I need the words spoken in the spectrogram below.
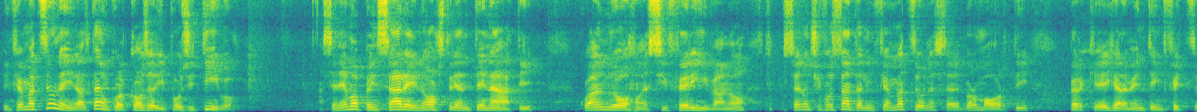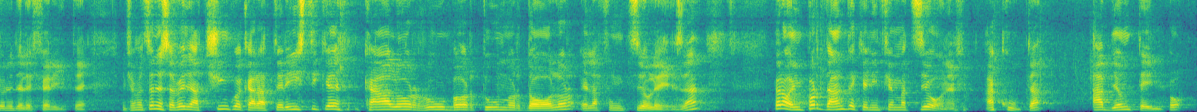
L'infiammazione in realtà è un qualcosa di positivo, se andiamo a pensare ai nostri antenati, quando si ferivano, se non ci fosse stata l'infiammazione sarebbero morti perché chiaramente infezioni delle ferite. L'infiammazione sapete ha cinque caratteristiche, calor, rubor, tumor, dolor e la funziolesa, però è importante che l'infiammazione acuta abbia un tempo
